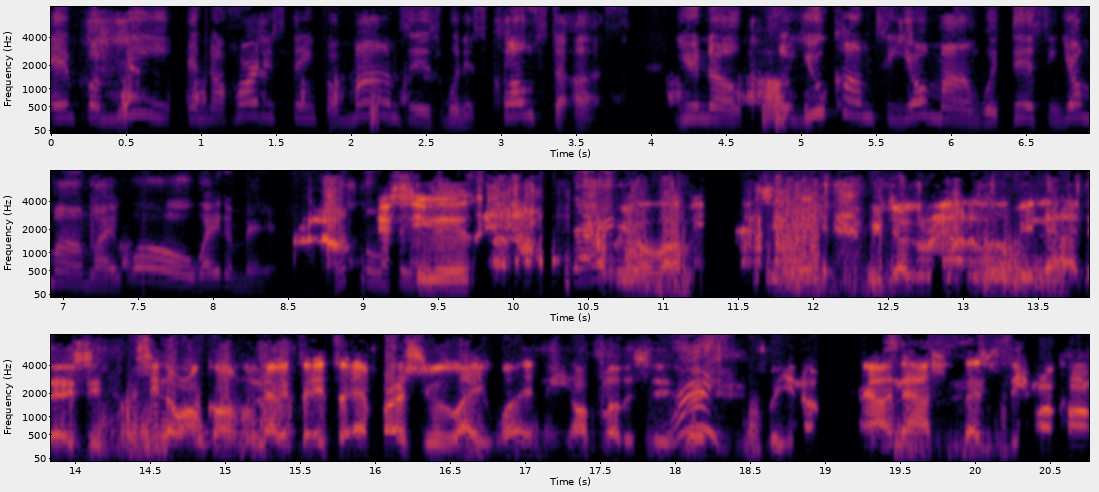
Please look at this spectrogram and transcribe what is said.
And for me, and the hardest thing for moms is when it's close to us. You know, so you come to your mom with this, and your mom like, whoa, wait a minute. I don't think She is. right. We don't love. She, we joke around a little bit nowadays. She, but she know where I'm coming from. Now, it's, it's at first she was like, "What? You on some other shit?" But, Right. but you know, now now she see where I come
